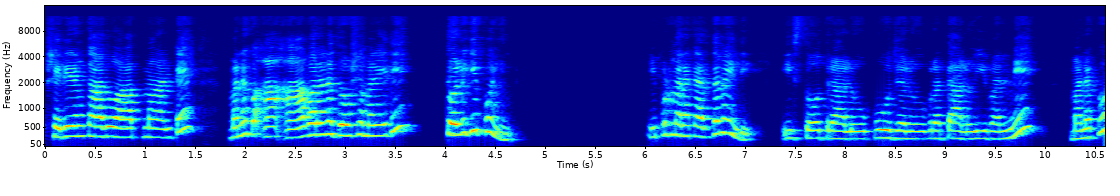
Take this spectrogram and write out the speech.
శరీరం కాదు ఆత్మ అంటే మనకు ఆ ఆవరణ దోషం అనేది తొలగిపోయింది. ఇప్పుడు మనకు అర్థమైంది. ఈ స్తోత్రాలు పూజలు వ్రతాలు ఇవన్నీ మనకు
